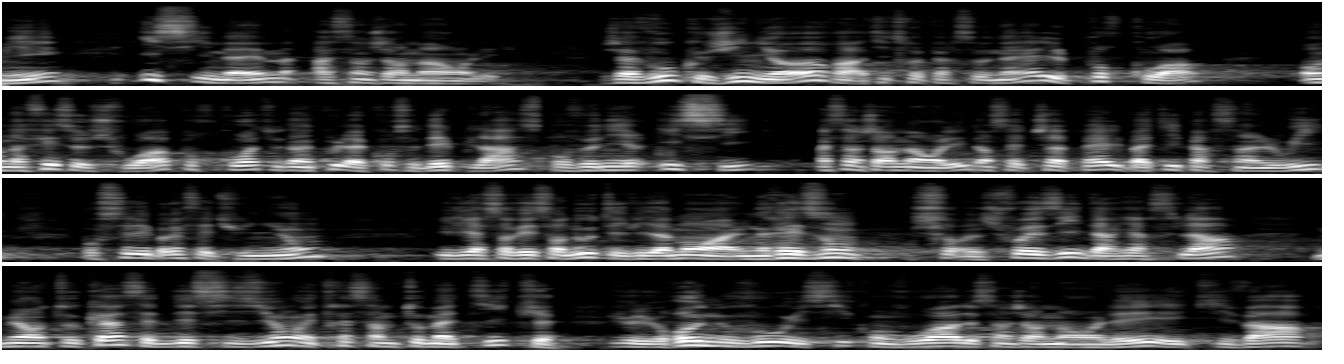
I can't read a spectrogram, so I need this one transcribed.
Ier, ici même à Saint-Germain-en-Laye. J'avoue que j'ignore, à titre personnel, pourquoi on a fait ce choix, pourquoi tout d'un coup la cour se déplace pour venir ici, à Saint-Germain-en-Laye, dans cette chapelle bâtie par Saint-Louis, pour célébrer cette union. Il y a sans doute évidemment une raison choisie derrière cela, mais en tout cas, cette décision est très symptomatique du renouveau ici qu'on voit de Saint-Germain-en-Laye et qui va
